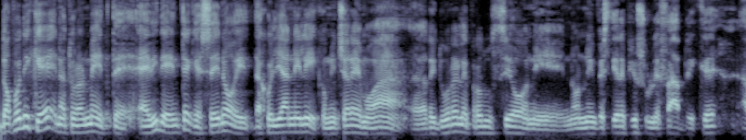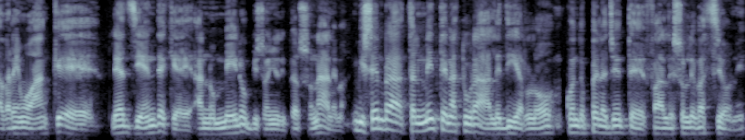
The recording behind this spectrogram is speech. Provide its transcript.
Dopodiché, naturalmente, è evidente che se noi da quegli anni lì cominceremo a eh, ridurre le produzioni, non investire più sulle fabbriche, avremo anche le aziende che hanno meno bisogno di personale. Ma mi sembra talmente naturale dirlo quando poi la gente fa le sollevazioni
